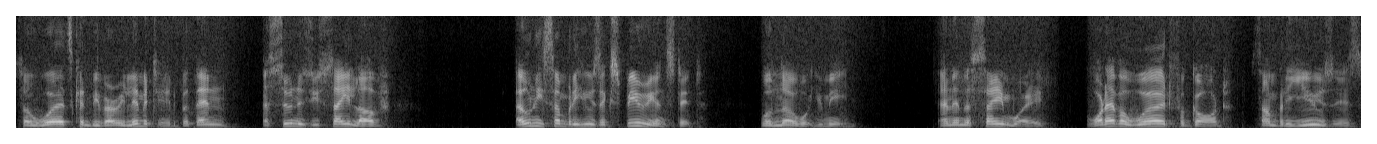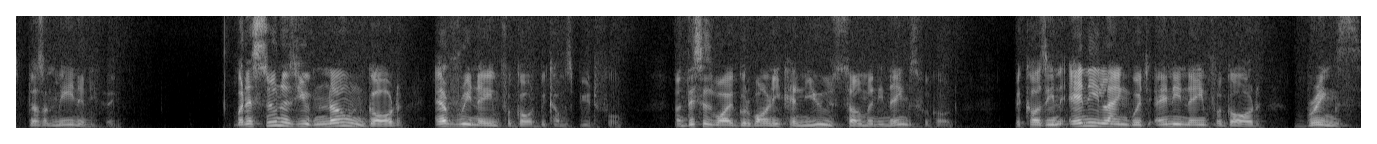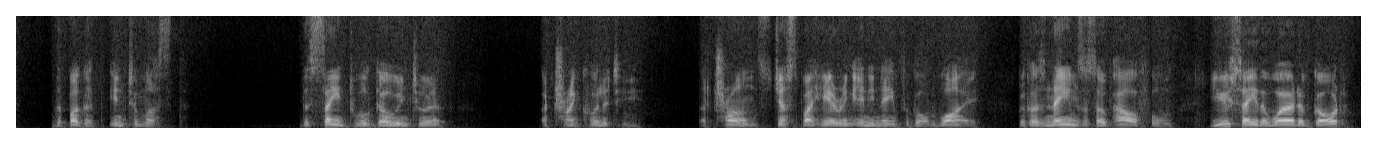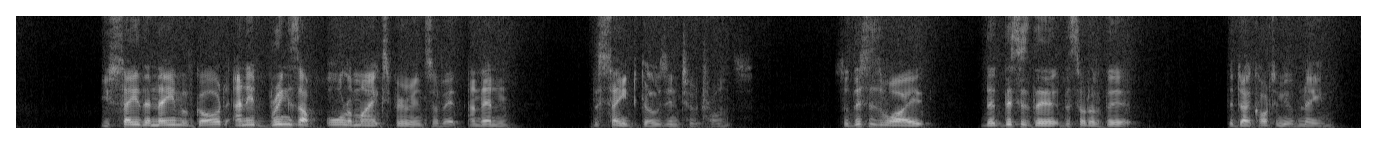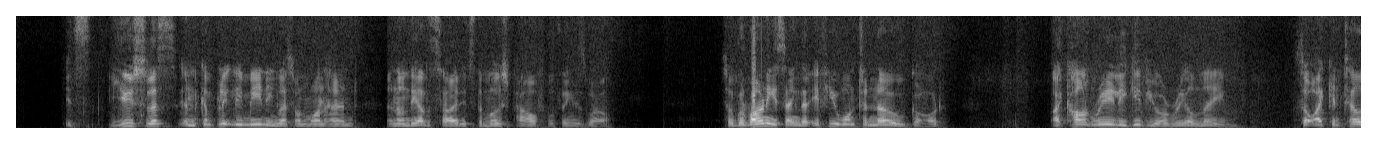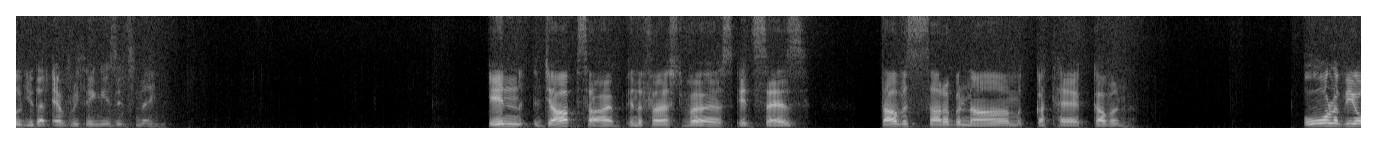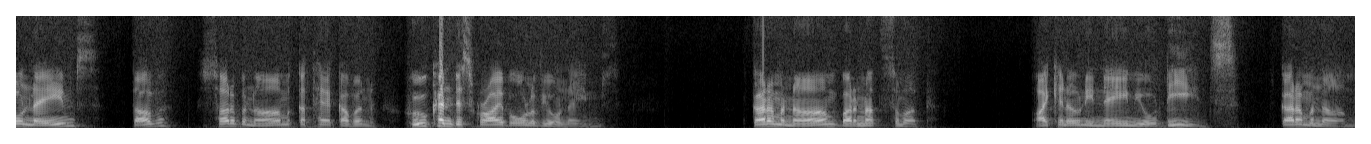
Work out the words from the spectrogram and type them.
So words can be very limited, but then as soon as you say love, only somebody who's experienced it will know what you mean. And in the same way, whatever word for God somebody uses doesn't mean anything. But as soon as you've known God, every name for God becomes beautiful. And this is why Gurbani can use so many names for God. Because in any language, any name for God brings the bhagat into must. The saint will go into a, a tranquility, a trance, just by hearing any name for God. Why? Because names are so powerful. You say the word of God, you say the name of God, and it brings up all of my experience of it, and then the saint goes into a trance. So this is why, the, this is the, the sort of the, the dichotomy of name. It's useless and completely meaningless on one hand, and on the other side, it's the most powerful thing as well. So Gurbani is saying that if you want to know God, I can't really give you a real name. So I can tell you that everything is its name. In Jaap Sahib, in the first verse, it says, Tav Sarab Naam Kathe Kavan. All of your names, Tav Sarab Naam Kathe Kavan. Who can describe all of your names? Karam Naam Barnat Sumat. I can only name your deeds. Karam Naam,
